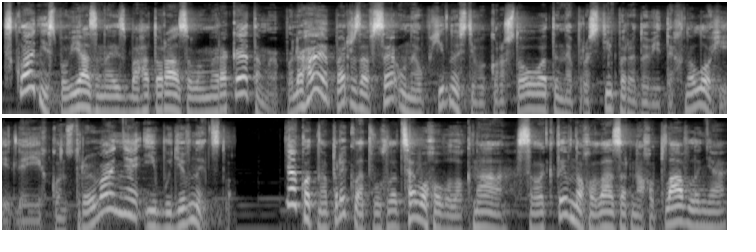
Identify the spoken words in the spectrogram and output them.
Складність, пов'язана із багаторазовими ракетами, полягає перш за все у необхідності використовувати непрості передові технології для їх конструювання і будівництва, як от, наприклад, вуглецевого волокна, селективного лазерного плавлення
